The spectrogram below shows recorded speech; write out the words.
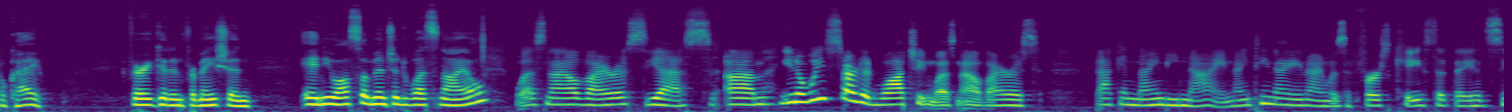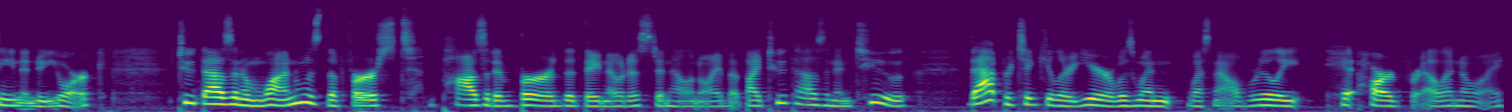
Okay. Very good information. And you also mentioned West Nile. West Nile virus, yes. Um, you know, we started watching West Nile virus back in 99. 1999 was the first case that they had seen in New York. 2001 was the first positive bird that they noticed in Illinois, but by 2002, that particular year was when West Nile really hit hard for Illinois,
